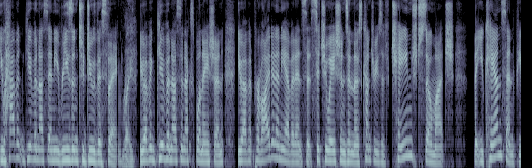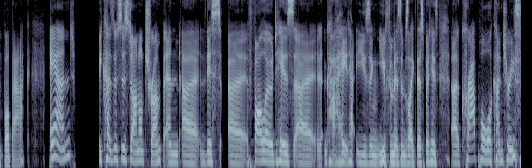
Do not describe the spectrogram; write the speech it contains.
you haven't given us any reason to do this thing. Right. You haven't given us an explanation. You haven't provided any evidence that situations in those countries have changed so much that you can send people back. And because this is Donald Trump and uh, this uh, followed his, uh, I hate using euphemisms like this, but his uh, crap hole countries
